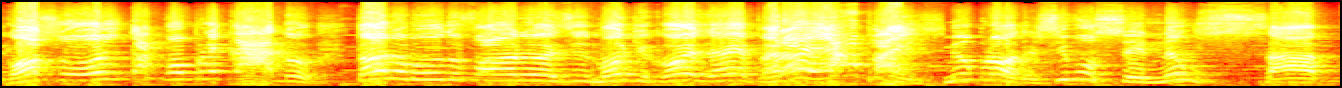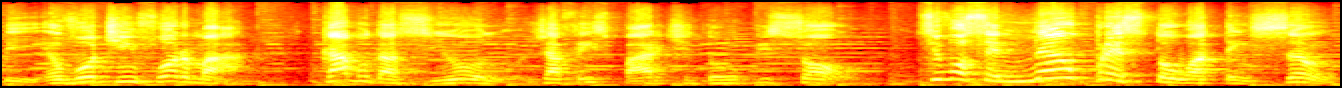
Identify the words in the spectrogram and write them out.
negócio hoje tá complicado. Todo mundo falando esse monte de coisa aí. Peraí, rapaz. Meu brother, se você não sabe, eu vou te informar. Cabo Daciolo já fez parte do PSOL. Se você não prestou atenção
